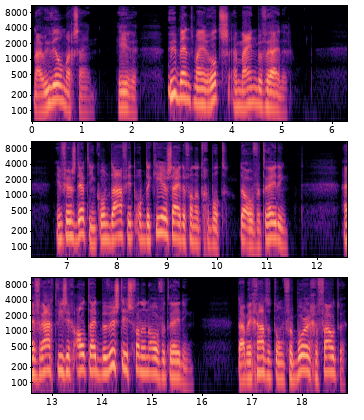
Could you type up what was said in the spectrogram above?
naar uw wil mag zijn. Heren, u bent mijn rots en mijn bevrijder. In vers 13 komt David op de keerzijde van het gebod, de overtreding. Hij vraagt wie zich altijd bewust is van een overtreding. Daarbij gaat het om verborgen fouten,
